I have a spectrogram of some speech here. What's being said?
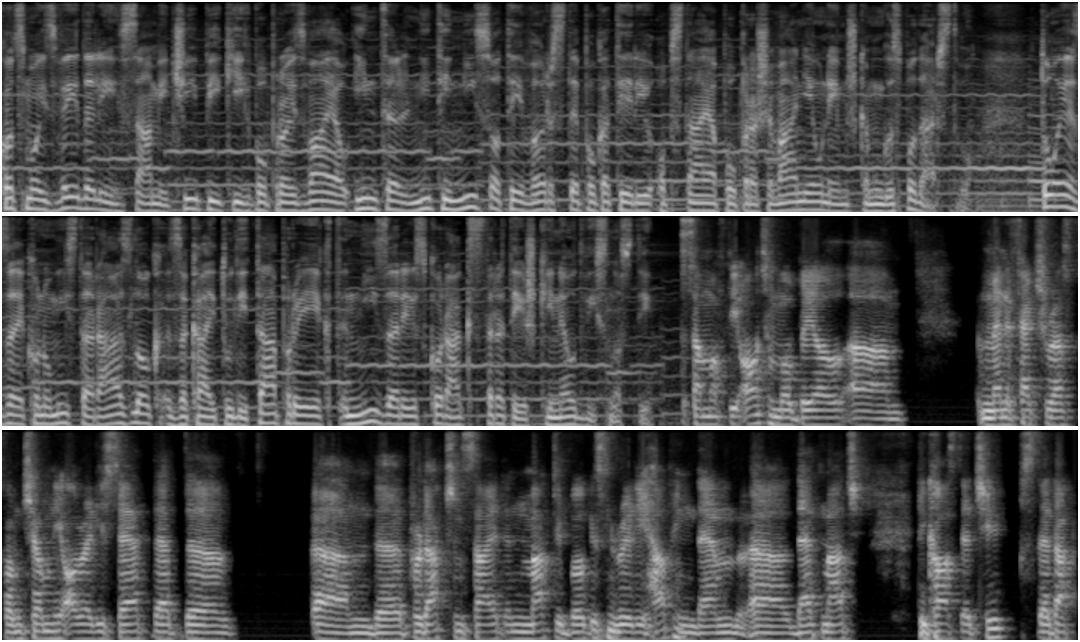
Kot smo izvedeli, sami čipi, ki jih bo proizvajal Intel, niti niso te vrste, po kateri obstaja povpraševanje v nemškem gospodarstvu. To je za ekonomista razlog, zakaj tudi ta projekt ni zares korak strateški neodvisnosti. Some of the automobile um, manufacturers from Germany already said that the, um, the production site in Magdeburg isn't really helping them uh, that much. Because the chips that are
